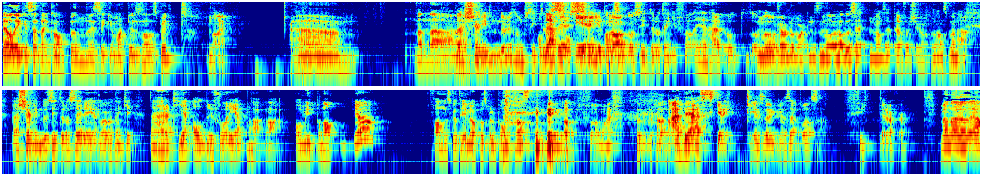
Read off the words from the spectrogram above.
Jeg hadde ikke sett den kampen hvis ikke Martinsen hadde spilt. Nei. Ehm, men uh, Det er sjelden du liksom sitter og, og, er ser synd, eget altså. lag og sitter og tenker faen, her, og, og nå klart Martinsen nå hadde sett den uansett, det er første kampen hans, men Ja. det er sjelden du sitter og ser eget lag og tenker det her er tid jeg aldri får igjen. nei, nei. Og midt på natten. Ja, Faen, du skal tidlig opp og spille podkast. Ja. Nei, det er skrekkelig sørgelig å se på, altså. Fytti rakkeren. Men eh, ja,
